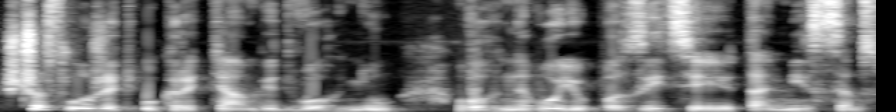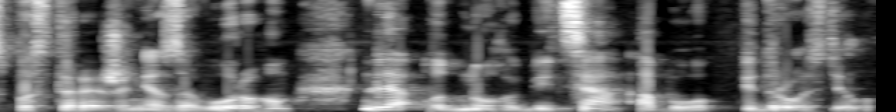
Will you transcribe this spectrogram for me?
що служить укриттям від вогню, вогневою позицією та місцем спостереження за ворогом для одного бійця або підрозділу.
